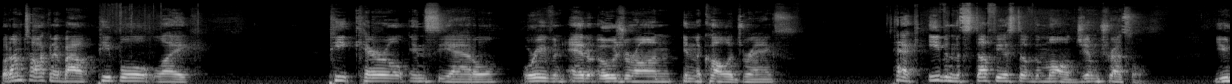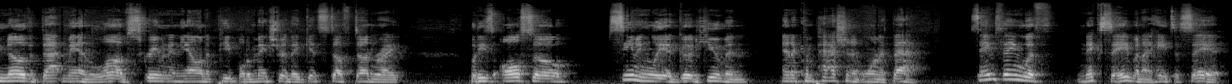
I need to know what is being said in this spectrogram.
But I'm talking about people like Pete Carroll in Seattle, or even Ed Orgeron in the college ranks. Heck, even the stuffiest of them all, Jim Tressel. You know that that man loves screaming and yelling at people to make sure they get stuff done right. But he's also seemingly a good human and a compassionate one at that. Same thing with Nick Saban, I hate to say it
